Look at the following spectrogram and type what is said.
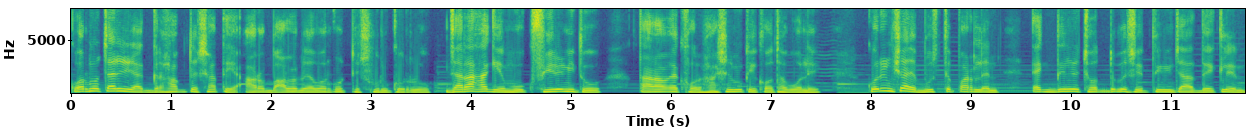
কর্মচারীরা গ্রাহকদের সাথে আরও ভালো ব্যবহার করতে শুরু করল। যারা আগে মুখ ফিরে নিত, তারাও এখন হাসি মুখে কথা বলে। করিম সাহেব বুঝতে পারলেন একদিনের ছদ্মবেশে তিনি যা দেখলেন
